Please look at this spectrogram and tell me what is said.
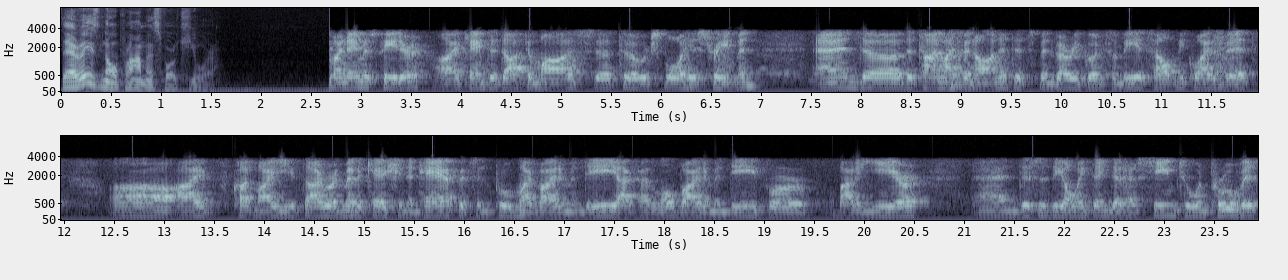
There is no promise for cure. My name is Peter. I came to Dr. Maz uh, to explore his treatment and uh, the time I've been on it, it's been very good for me. It's helped me quite a bit. Uh, I've cut my thyroid medication in half. It's improved my vitamin D. I've had low vitamin D for about a year, and this is the only thing that has seemed to improve it.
